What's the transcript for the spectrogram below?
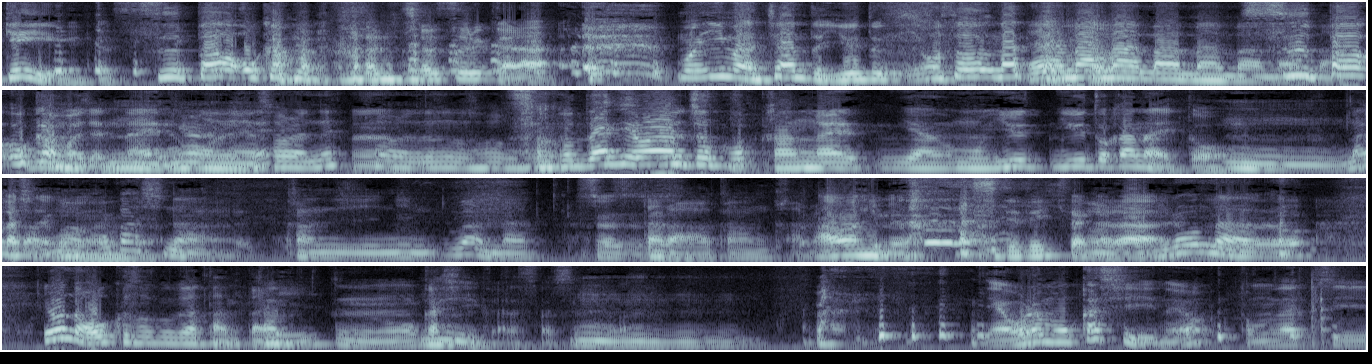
ゲイがスーパーオカマが誕生するから もう今ちゃんと言うとき遅なったけどまあまあまあまあまあまあスーパーオカマじゃないのうんこれねそれね。うん。そこだけはちょっと考えいやもう言う言うとかないと、おかしなことおかしな感じにはなったらあかんから淡姫の話出てきたから、うん。いろんな いろんな憶測が立ったたり。うん、おかしいからさ、それはいや、俺もおかしいのよ。友達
